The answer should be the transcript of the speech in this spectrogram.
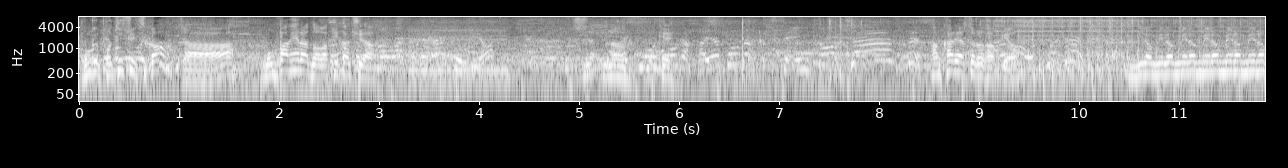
공격 버틸 수 있을까? 자 몸빵 해라 너가 피카츄야. 진짜 너 오케이. 한카리아스로 갈게요. 밀어 밀어 밀어 밀어 밀어 밀어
